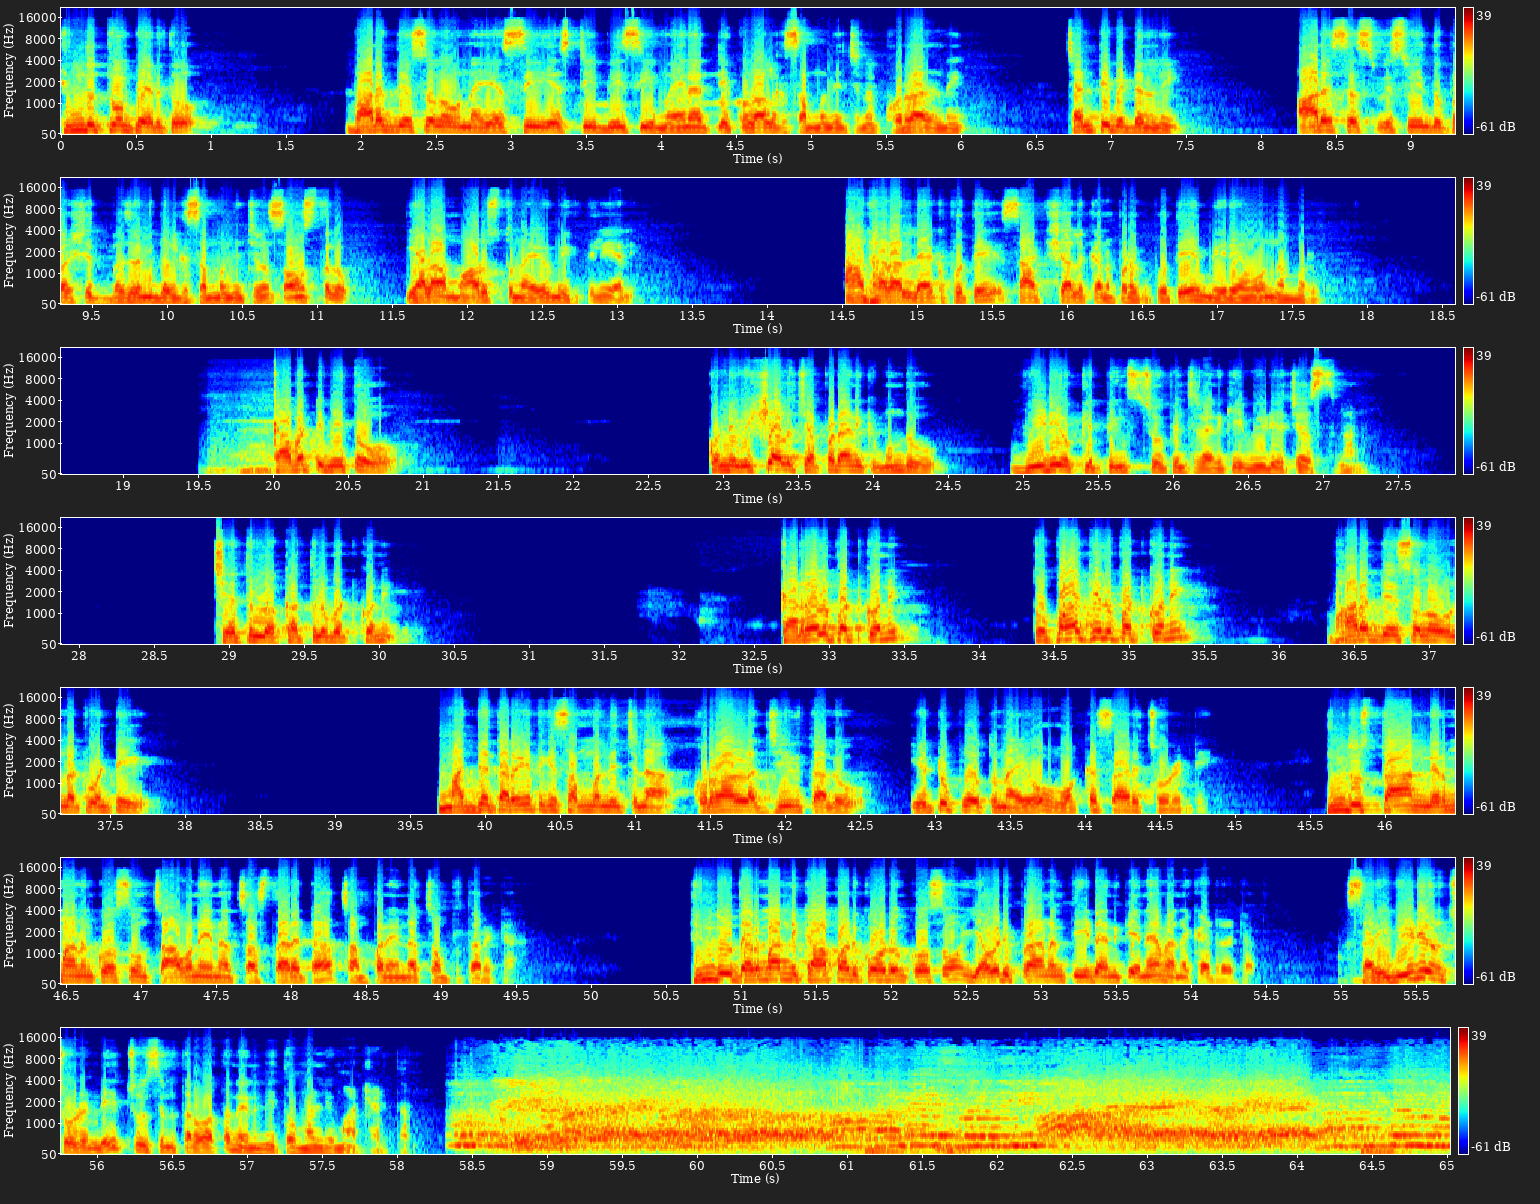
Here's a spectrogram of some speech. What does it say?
హిందుత్వం పేరుతో భారతదేశంలో ఉన్న ఎస్సీ ఎస్టీ బీసీ మైనారిటీ కులాలకు సంబంధించిన కుర్రాళ్ళని చంటి బిడ్డల్ని ఆర్ఎస్ఎస్ విశ్వ హిందూ పరిషత్ బజరంగ దళకి సంబంధించిన సంస్థలు ఎలా మారుస్తున్నాయో మీకు తెలియాలి. ఆధారాలు లేకపోతే సాక్ష్యాలు కనపడకపోతే మీరేమో నమ్మరు. కాబట్టి మీతో కొన్ని విషయాలు చెప్పడానికి ముందు వీడియో క్లిప్పింగ్స్ చూపించడానికి వీడియో చేస్తున్నాను. చేతుల్లో కత్తులు పట్టుకొని కర్రలు పట్టుకొని తుపాకీలు పట్టుకొని భారతదేశంలో ఉన్నటువంటి మధ్య తరగతికి సంబంధించిన కుర్రాళ్ళ జీవితాలు ఎటు పోతున్నాయో ఒక్కసారి చూడండి. హిందుస్థాన్ నిర్మాణం కోసం చావనైనా చస్తారట చంపనైనా చంపుతారట. హిందూ ధర్మాన్ని కాపాడుకోవడం కోసం ఎవడి ప్రాణం తీయడానికైనా వెనకడరట. సరే వీడియోను చూడండి చూసిన తర్వాత నేను మీతో మళ్ళీ మాట్లాడతాను. మా పరమేశ్వరుని మన పితరులను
